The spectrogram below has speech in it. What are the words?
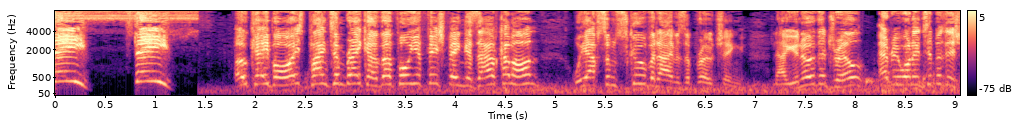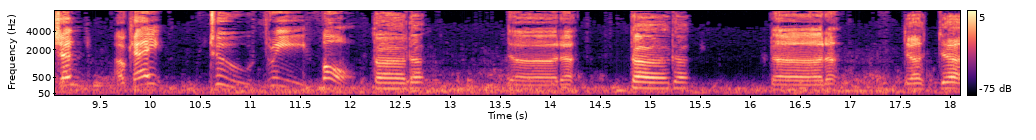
Steve! Steve! Okay, boys, plankton breakover. Pull your fish fingers out. Come on. We have some scuba divers approaching. Now, you know the drill. Everyone into position. Okay? Two, three, four. Da da. Da da. Da da. Da da. Da da.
